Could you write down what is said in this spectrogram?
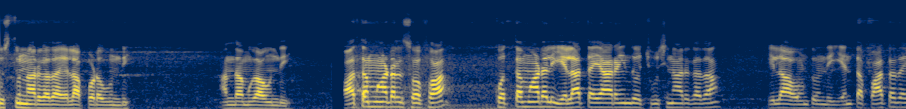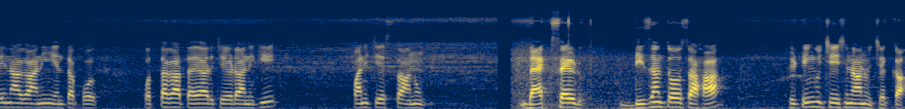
చూస్తున్నారు కదా ఎలా పొడవు ఉంది. అందముగా ఉంది. పాత మోడల్ సోఫా కొత్త మోడల్ ఎలా తయారైందో చూసినారు కదా? ఇలా ఉంటుంది. ఎంత పాతదైనా కానీ ఎంత కొ కొత్తగా తయారు చేయడానికి పని చేస్తాను. బ్యాక్ సైడ్ డిజైన్తో సహా ఫిట్టింగ్ చేసినాను చెక్క.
